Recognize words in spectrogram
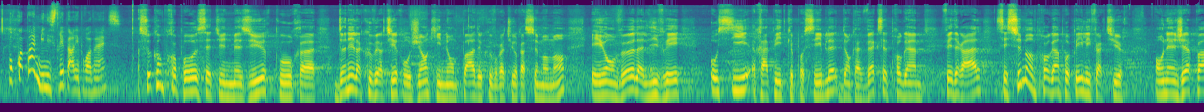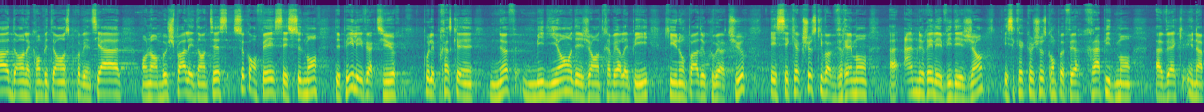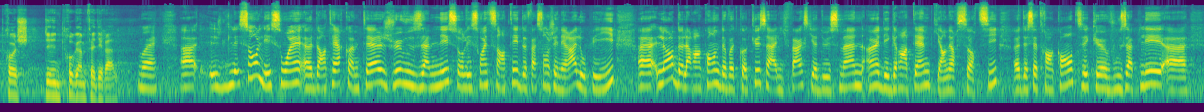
Pourquoi pas administrer par les provinces? Ce qu'on propose, c'est une mesure pour euh, donner la couverture aux gens qui n'ont pas de couverture à ce moment et on veut la livrer aussi rapide que possible. Donc, avec ce programme c'est seulement un programme pour payer les factures. On n'ingère pas dans les compétences provinciales, on n'embauche pas les dentistes. Ce qu'on fait, c'est seulement de payer les factures pour les presque 9 millions de gens à travers le pays qui n'ont pas de couverture. Et c'est quelque chose qui va vraiment euh, améliorer les vies des gens. Et c'est quelque chose qu'on peut faire rapidement avec une approche d'un programme fédéral. Oui. Euh, laissons les soins euh, dentaires comme tels. Je veux vous amener sur les soins de santé de façon générale au pays. Euh, lors de la rencontre de votre caucus à Halifax il y a deux semaines, un des grands thèmes qui en est ressorti de cette rencontre, c'est que vous appelez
